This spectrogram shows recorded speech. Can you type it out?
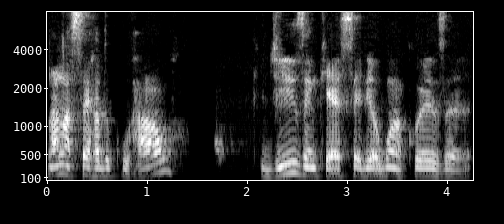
lá na Serra do Curral, dizem que seria alguma coisa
